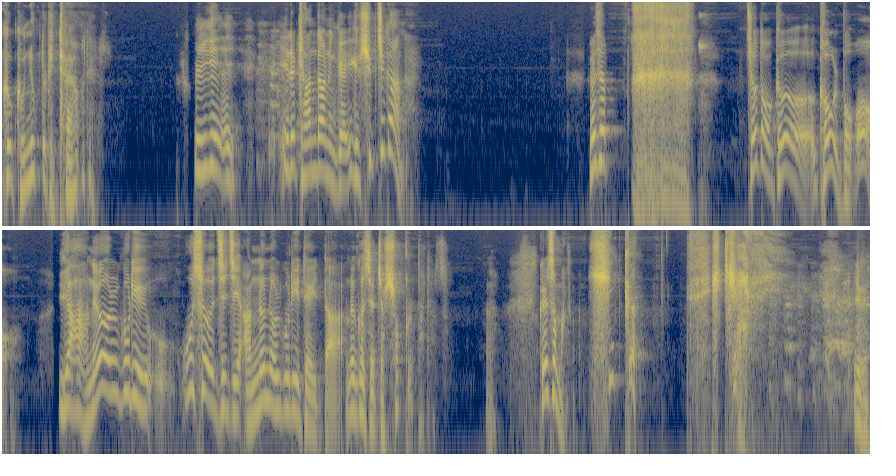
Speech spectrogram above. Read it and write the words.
그 근육들이 퇴화가 돼. 이게 이렇게 한다는 게 이게 쉽지가 않아요. 그래서 저도 그 거울 보고 야, 내 얼굴이 웃어지지 않는 얼굴이 돼 있다는 것에 저 쇼크를 받았어. 어. 그래서 막 힘껏 이렇게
